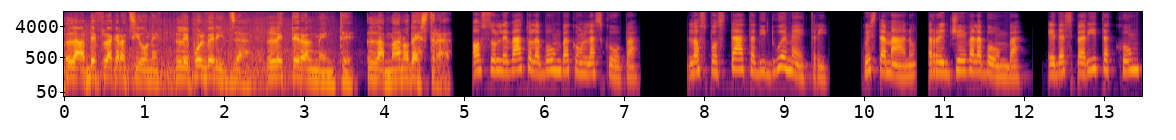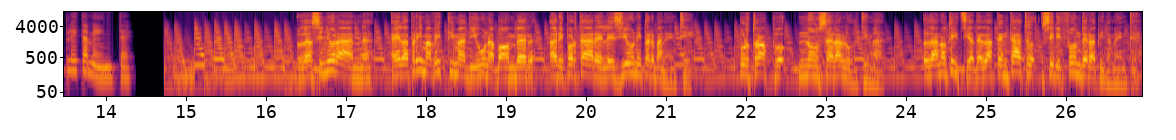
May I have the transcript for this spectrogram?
La deflagrazione le polverizza letteralmente la mano destra. Ho sollevato la bomba con la scopa. L'ho spostata di due metri. Questa mano reggeva la bomba ed è sparita completamente. La signora Anna è la prima vittima di una bomber a riportare lesioni permanenti. Purtroppo non sarà l'ultima. La notizia dell'attentato si diffonde rapidamente.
